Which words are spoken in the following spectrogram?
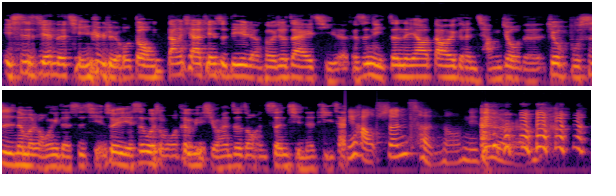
一时间的情欲流动，当下天时地利人和就在一起了。可是你真的要到一个很长久的，就不是那么容易的事情。所以也是为什么我特别喜欢这种很深情的题材。你好深沉哦，你这个人。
